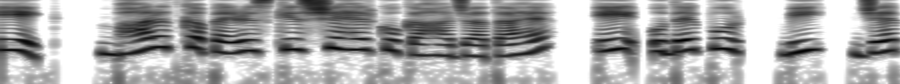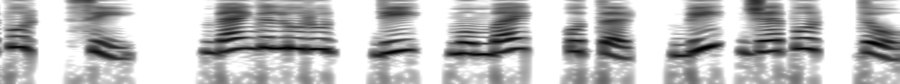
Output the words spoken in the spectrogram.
एक, भारत का पेरिस किस शहर को कहा जाता है? A, Udaipur, B, Jaipur, C, Bengaluru, D, Mumbai, उत्तर, बी, जयपुर, दो।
